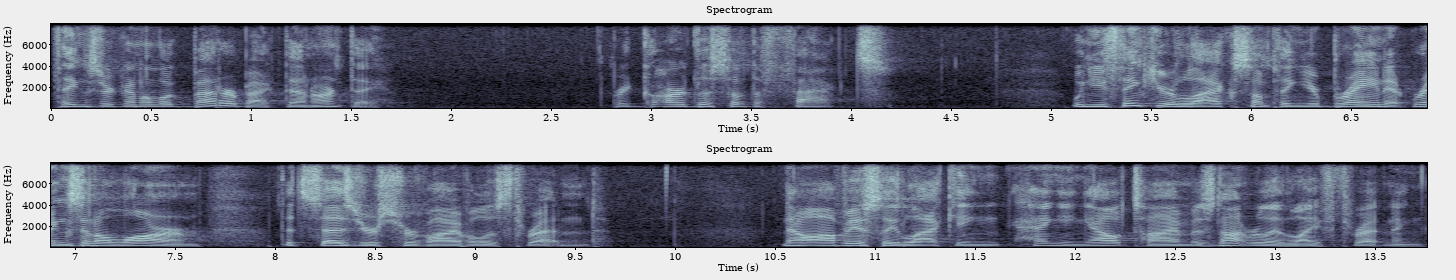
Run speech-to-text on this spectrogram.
Things are going to look better back then, aren't they? regardless of the facts. When you think you lack something, your brain, it rings an alarm that says your survival is threatened. Now, obviously, lacking hanging out time is not really life threatening,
